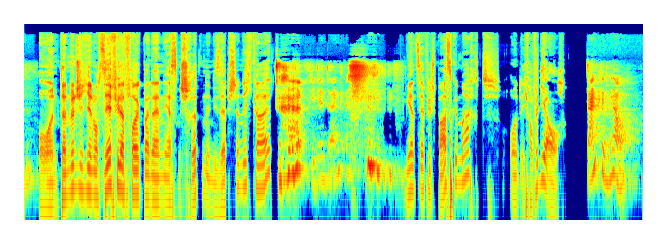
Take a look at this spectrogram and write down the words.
Und dann wünsche ich dir noch sehr viel Erfolg bei deinen ersten Schritten in die Selbstständigkeit. Vielen Dank. Mir hat sehr viel Spaß gemacht und ich hoffe dir auch. Danke, mir auch.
